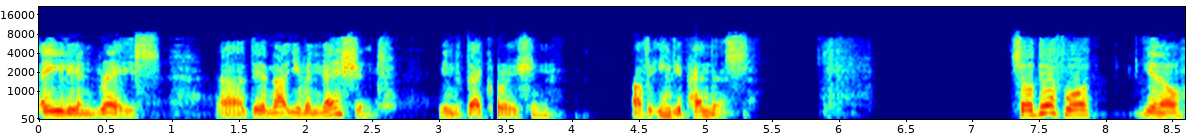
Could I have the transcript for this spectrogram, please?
alien race. Uh, they're not even mentioned in the Declaration of Independence. So therefore, you know,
